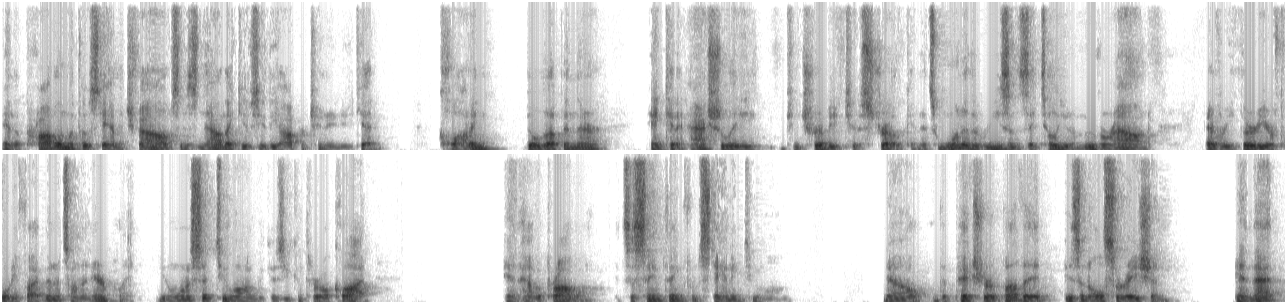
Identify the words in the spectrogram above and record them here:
And the problem with those damaged valves is now that gives you the opportunity to get clotting build up in there and can actually contribute to a stroke. And it's one of the reasons they tell you to move around every 30 or 45 minutes on an airplane. You don't want to sit too long because you can throw a clot and have a problem. It's the same thing from standing too long. Now, the picture above it is an ulceration. And that,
